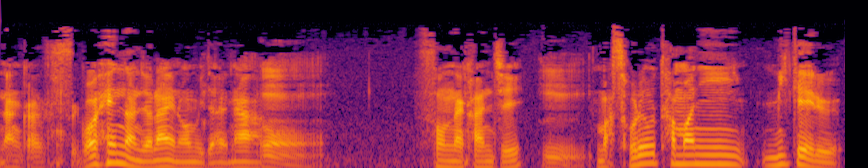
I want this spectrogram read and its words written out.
なんかすごい変なんじゃないのみたいな、うん。そんな感じ？うん。まあそれをたまに見てる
